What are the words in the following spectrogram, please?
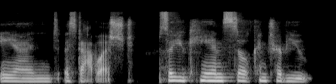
and established. So you can still contribute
